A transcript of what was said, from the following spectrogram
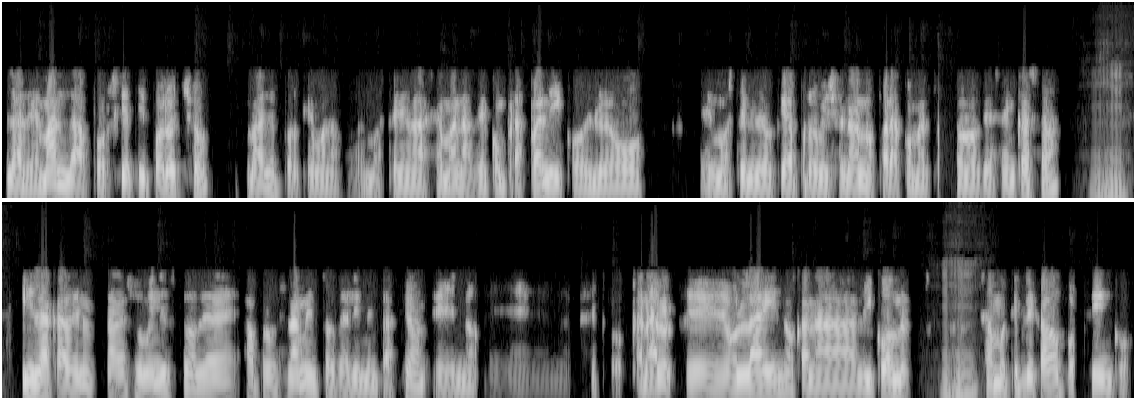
la demanda por 7 y por 8, ¿vale? Porque, bueno, hemos tenido unas semanas de compras pánico y luego hemos tenido que aprovisionarnos para comer todos los días en casa y la cadena de suministro de aprovisionamiento de alimentación en, canal eh, online o canal e-commerce se ha multiplicado por 5.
